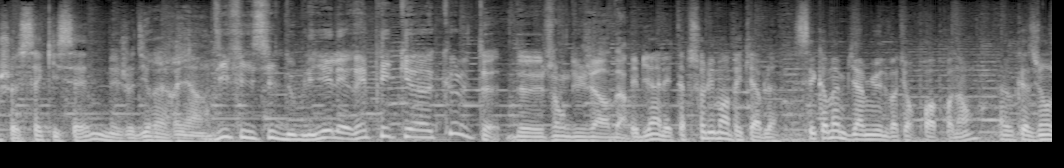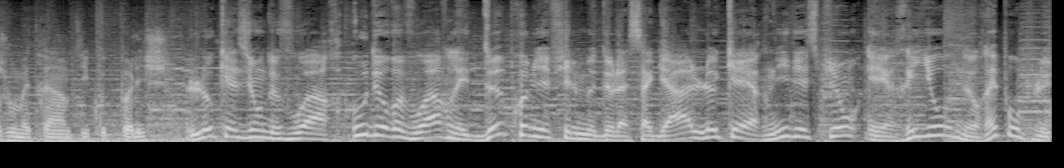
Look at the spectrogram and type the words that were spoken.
Je sais qui c'est, mais je dirai rien. Difficile d'oublier les répliques euh, cultes de Jean Dujardin. Eh bien, elle est absolument impeccable. C'est quand même bien mieux une voiture propre, non? À l'occasion, je vous mettrai un petit coup de polish. L'occasion de voir ou de revoir les deux premiers films de la saga, Le Caire, Nid d'espion et Rio ne répond plus.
